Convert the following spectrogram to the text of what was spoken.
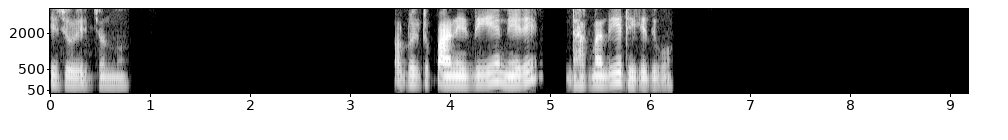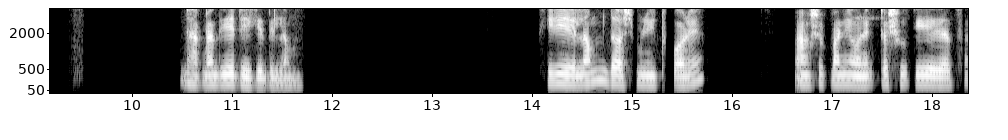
খিচুড়ির জন্য। অল্প একটু পানি দিয়ে নেড়ে ঢাকনা দিয়ে ঢেকে দেব। ঢাকনা দিয়ে ঢেকে দিলাম। ফিরে এলাম দশ মিনিট পরে। মাংসের পানি অনেকটা শুকিয়ে গেছে।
